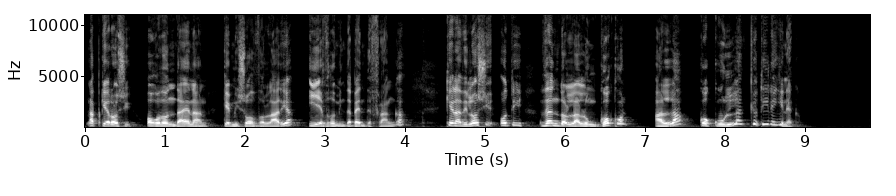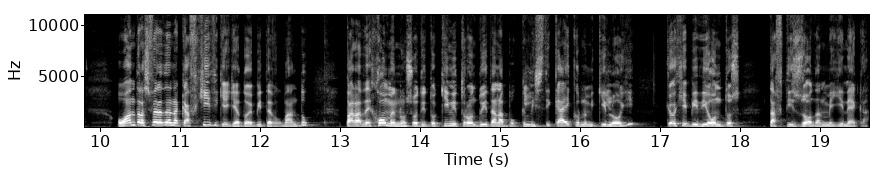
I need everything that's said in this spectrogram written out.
να πληρώσει 81 και μισό δολάρια ή 75 φράγκα και να δηλώσει ότι δεν τον λαλούν κόκκον, αλλά κοκούλα και ότι είναι γυναίκα. Ο άντρας φέρεται να καυχήθηκε για το επίτευγμά του, παραδεχόμενος ότι το κίνητρο του ήταν αποκλειστικά οικονομικοί λόγοι και όχι επειδή όντως ταυτιζόταν με γυναίκα.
